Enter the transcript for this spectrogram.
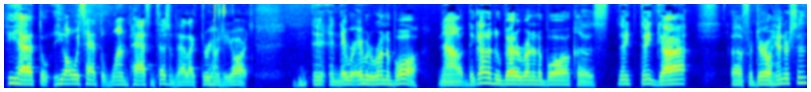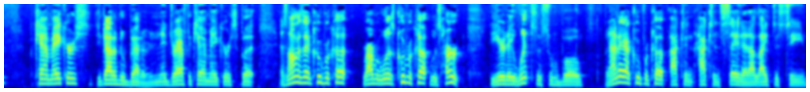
He had the he always had the one passing touchdown, had like 300 yards, and, and they were able to run the ball. Now they got to do better running the ball because thank thank God uh, for Darrell Henderson. Cam Akers, you got to do better. And they drafted Cam Akers, but as long as that Cooper Kupp, Robert Woods, Cooper Kupp was hurt the year they went to the Super Bowl. But now they got Cooper Kupp. I can I can say that I like this team,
